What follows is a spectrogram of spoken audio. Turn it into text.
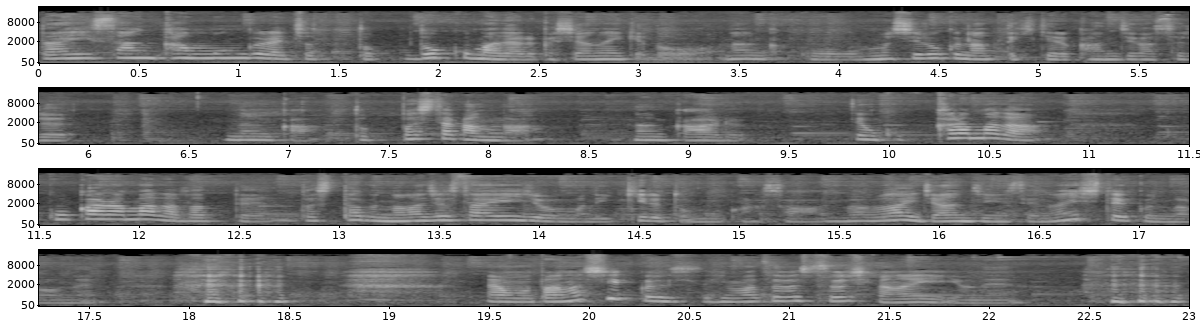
第三関門ぐらいちょっとどこまであるか知らないけどなんかこう面白くなってきてる感じがする。なんか突破した感がなんかある。でもこっからまだここからまだだって私多分70歳以上まで生きると思うからさ長いじゃん人生。何していくんだろうね。でも楽しく暇つぶしするしかないよね。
